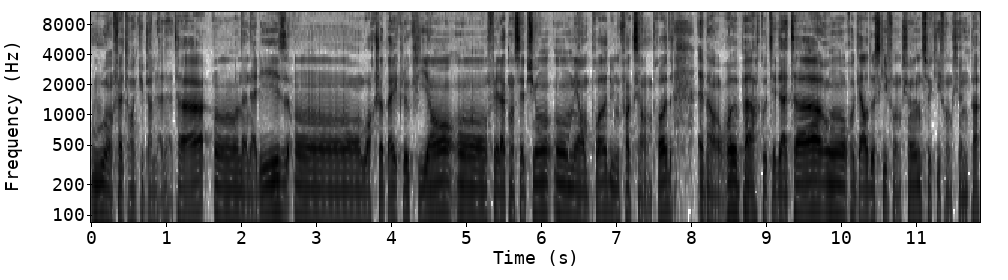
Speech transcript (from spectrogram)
où en fait on récupère de la data, on analyse, on workshop avec le client, on fait la conception, on met en prod. Une fois que c'est en prod, eh ben on repart côté data, on regarde ce qui fonctionne, ce qui fonctionne pas,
